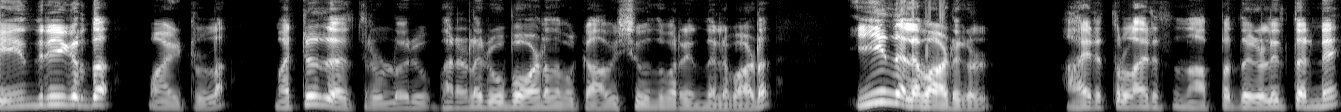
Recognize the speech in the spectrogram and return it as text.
കേന്ദ്രീകൃതമായിട്ടുള്ള മറ്റൊരു തരത്തിലുള്ള ഒരു ഭരണരൂപമാണ് നമുക്ക് ആവശ്യമെന്ന് പറയുന്ന നിലപാട്. ഈ നിലപാടുകൾ ആയിരത്തി തൊള്ളായിരത്തി നാൽപ്പതുകളിൽ തന്നെ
